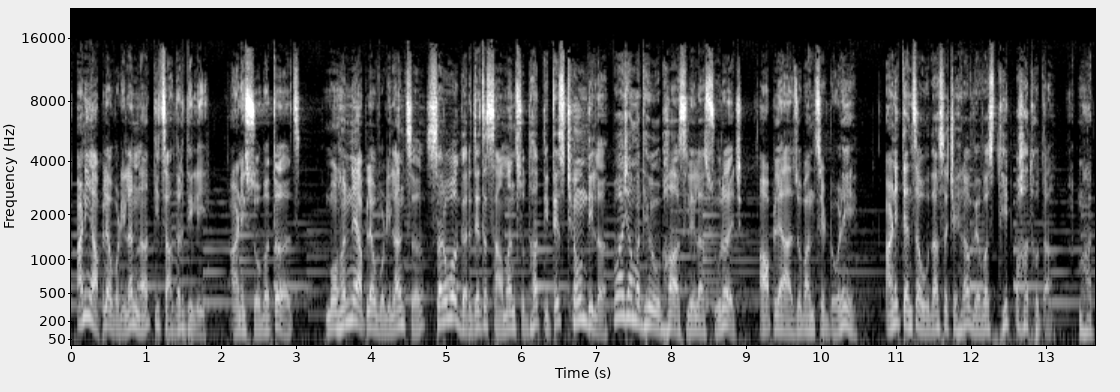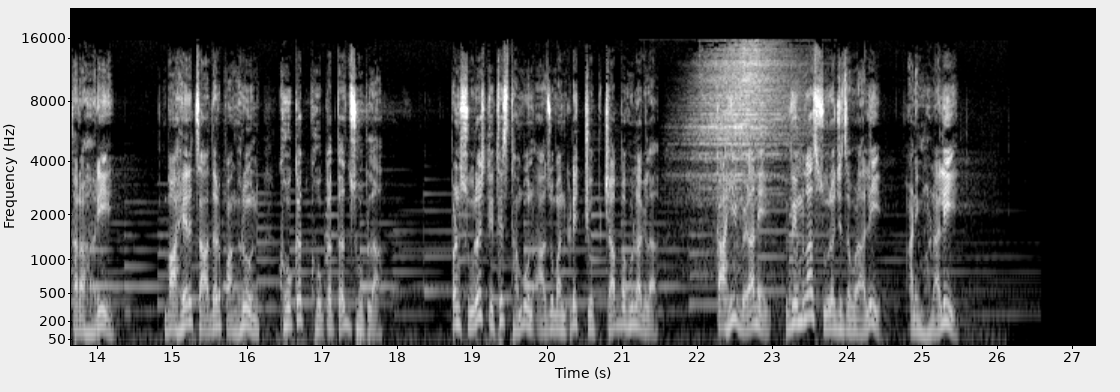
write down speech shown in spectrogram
आणि आपल्या वडिलांना ती चादर दिली. आणि सोबतच मोहनने आपल्या वडिलांचं सर्व गरजेचं सामान सुद्धा तिथेच ठेवून दिलं. दरवाजामध्ये उभा असलेला सूरज आपल्या आजोबांचे डोळे आणि त्यांचा उदास चेहरा व्यवस्थित पाहत होता. म्हातारा हरी बाहेर चादर पांघरून खोकत खोकतच झोपला. पण सूरज तिथेच थांबून आजोबांकडे चुपचाप बघू लागला. काही वेळाने विमला सूरज जवळ आली आणि म्हणाली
